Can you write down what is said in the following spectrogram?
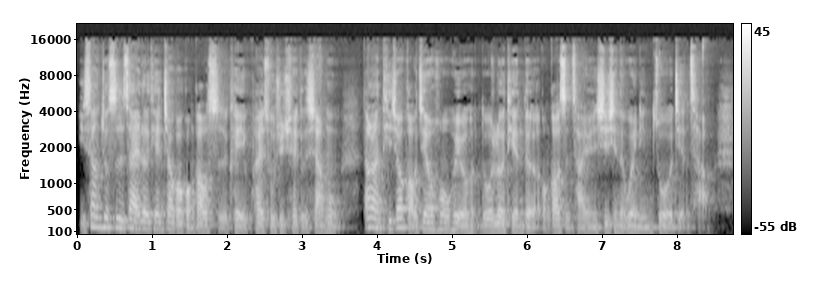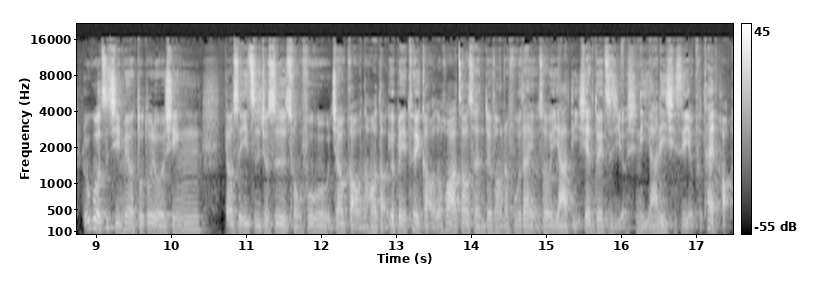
以上就是在乐天交稿广告时可以快速去 check 的项目。当然，提交稿件后会有很多乐天的广告审查员细心的为您做检查。如果自己没有多多留心，要是一直就是重复交稿，然后到又被退稿的话，造成对方的负担，有时候压底线，对自己有心理压力，其实也不太好。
